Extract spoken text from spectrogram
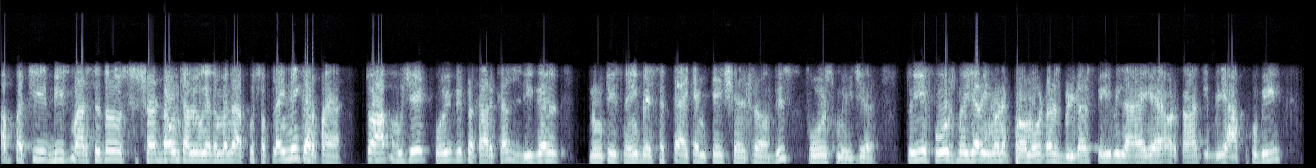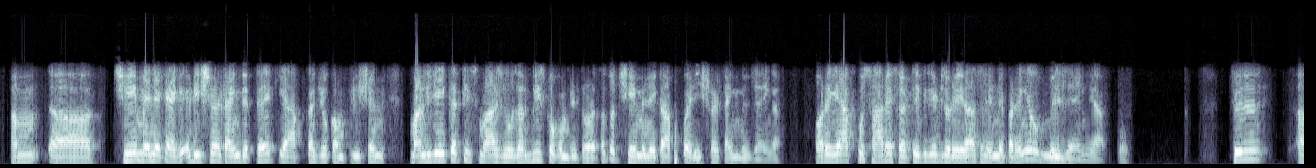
अब पच्चीस, बीस मार्च से तो शट डाउन चालू हो गया तो मैंने आपको सप्लाई नहीं कर पाया। तो आप मुझे कोई भी प्रकार का लीगल नोटिस नहीं भेज सकते। I can take shelter of this force majeure तो ये फोर्स मेजर इन्होंने प्रोमोटर्स बिल्डर्स के लिए भी लाया गया और कहा कि भाई आपको भी हम छः महीने का एडिशनल टाइम देते हैं कि आपका जो कंप्लीशन मान लीजिए इकतीस मार्च 2020 को कंप्लीट हो रहा था तो छः महीने का आपको एडिशनल टाइम मिल जाएगा। और ये आपको सारे सर्टिफिकेट जो रेरा से लेने पड़ेंगे वो मिल जाएँगे आपको। फिर आ,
